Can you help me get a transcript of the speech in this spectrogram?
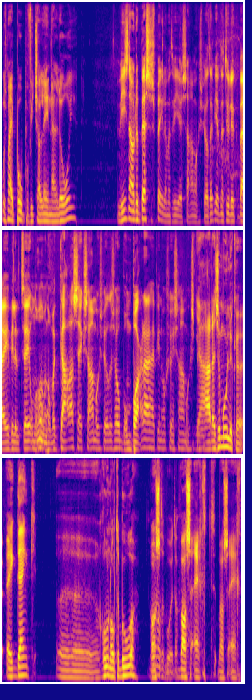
Volgens mij Popovic alleen en Looien. Wie is nou de beste speler met wie je samengespeeld hebt? Je hebt natuurlijk bij Willem II onder andere nog met Galasek samengespeeld en zo. Bombarda heb je nog zo in samengespeeld. Ja, dat is een moeilijke. Ik denk eh, Ronald de Boer. Was, de Boer, toch? was echt, was echt,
